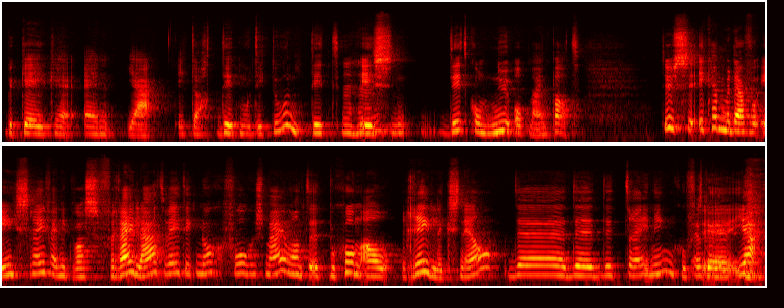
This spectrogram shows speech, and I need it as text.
bekeken. En ja, ik dacht, dit moet ik doen. Dit, Mhm. is, dit komt nu op mijn pad. Dus ik heb me daarvoor ingeschreven en ik was vrij laat, weet ik nog, volgens mij. Want het begon al redelijk snel, de, de, de training. Ik hoefde, Oké. ja.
